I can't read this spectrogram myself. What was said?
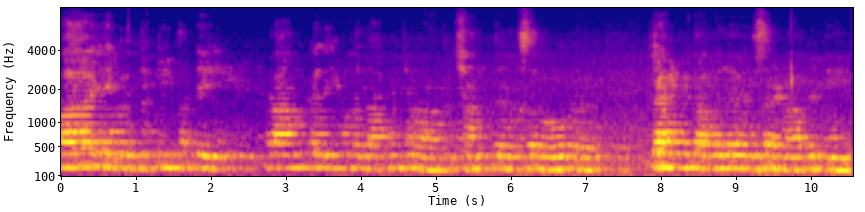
ਵਾਹਿਗੁਰੂ ਜੀ ਕੀ ਫਤਿਹ। ਰਾਮ ਕਲੀ ਮਹਲਾ ਪੰਜਵਾ ਸ਼ਾਂਤ ਸਰੋਵਰ। ਚਰਨ ਕਮਲ ਸਰਣਾਗਤੀ।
